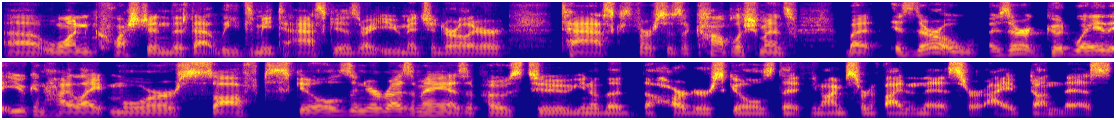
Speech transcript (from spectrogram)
Uh, one question that that leads me to ask is right. You mentioned earlier tasks versus accomplishments, but is there a is there a good way that you can highlight more soft skills in your resume as opposed to you know the the harder skills that you know I'm certified in this or I've done this?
